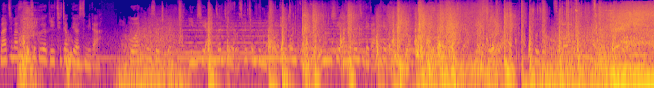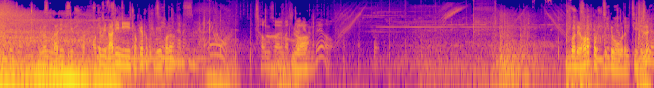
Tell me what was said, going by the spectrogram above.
마지막 금지 구역이 지정되었습니다. 보안 콘솔 주변이 임시 안전지대로 설정됩니다. 1분 후 임시 안전지대가 해제됩니다. 이쪽이야. 이건 나딘 죽입시다. 어차피 나딘이 저 계속 죽일 거라. 남았습니다. 청소할 맛이 일로 와. 나겠는데요. 이거 내 허락도 없이 늑대 먹으래. 뒤질래?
